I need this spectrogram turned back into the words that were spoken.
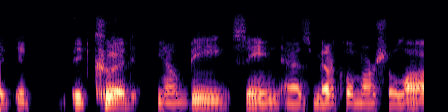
it it, it could you know be seen as medical martial law.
